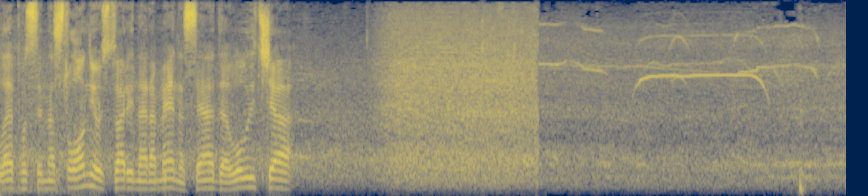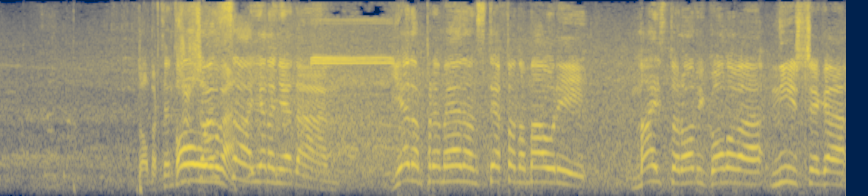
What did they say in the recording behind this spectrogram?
Lepo se naslonio u stvari na ramena Senada Lulića. Dobar centar, O, šansa, 1-1. 1 prema 1, Stefano Mauri, majstor ovih golova, ni iz čega.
